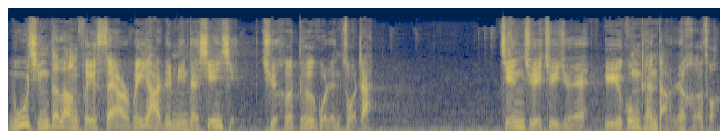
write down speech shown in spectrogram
无情地浪费塞尔维亚人民的鲜血去和德国人作战，坚决拒绝与共产党人合作，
